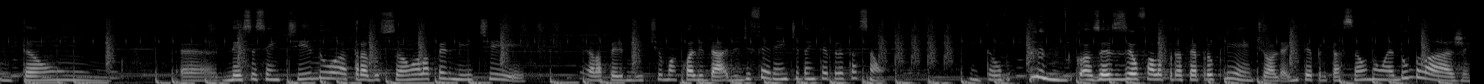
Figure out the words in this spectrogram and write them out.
Então, é, nesse sentido, a tradução ela permite, ela permite uma qualidade diferente da interpretação. Então, às vezes eu falo até para o cliente, olha, interpretação não é dublagem.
